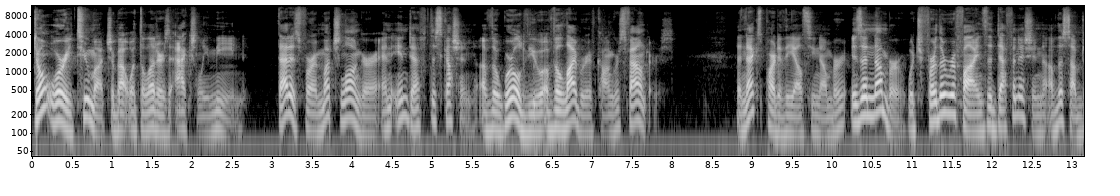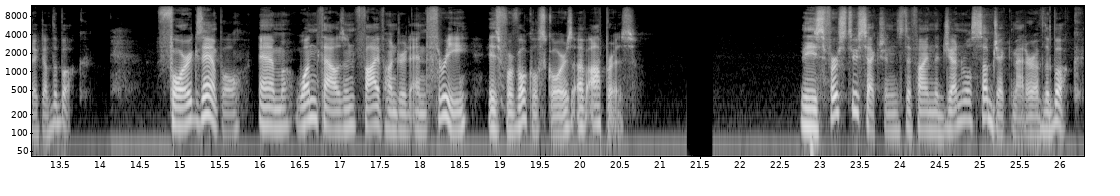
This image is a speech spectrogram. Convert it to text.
Don't worry too much about what the letters actually mean. That is for a much longer and in-depth discussion of the worldview of the Library of Congress founders. The next part of the LC number is a number which further refines the definition of the subject of the book. For example, M1503 is for vocal scores of operas. These first two sections define the general subject matter of the book,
